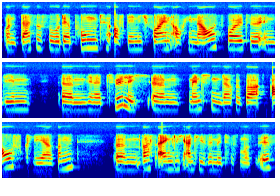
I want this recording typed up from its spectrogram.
Und das ist so der Punkt, auf den ich vorhin auch hinaus wollte, indem ähm, wir natürlich ähm, Menschen darüber aufklären, ähm, was eigentlich Antisemitismus ist,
